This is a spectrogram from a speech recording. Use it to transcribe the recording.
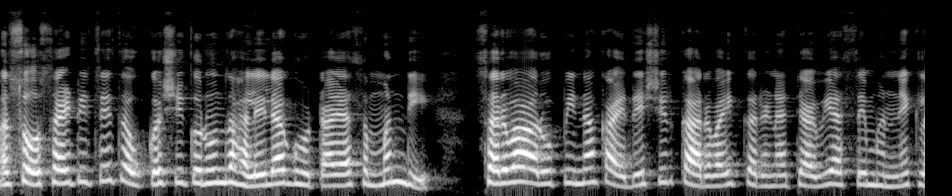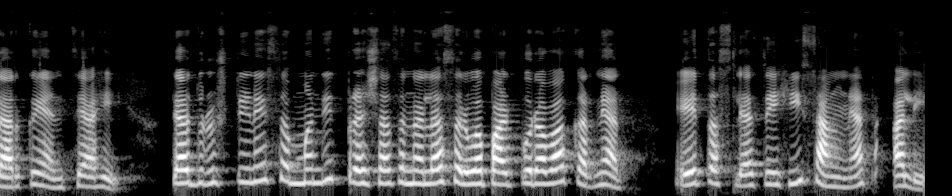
व सोसायटीचे चौकशी करून झालेल्या घोटाळ्यासंबंधी सर्व आरोपींना कायदेशीर कारवाई करण्यात यावी असे म्हणणे क्लार्क यांचे आहे. त्या दृष्टीने संबंधित प्रशासनाला सर्व पाठपुरावा करण्यात येत असल्याचेही सांगण्यात आले.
